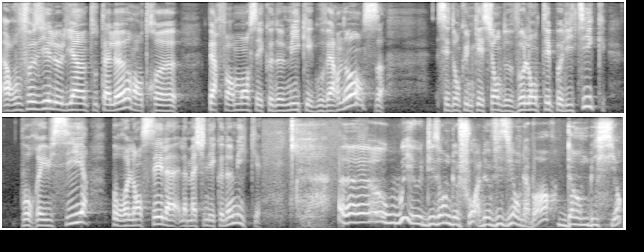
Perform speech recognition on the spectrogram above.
Alors vous faisiez le lien tout à l'heure entre performance économique et gouvernance. C'est donc une question de volonté politique pour réussir, pour relancer la, machine économique euh, Oui, disons de choix, de vision d'abord, d'ambition.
